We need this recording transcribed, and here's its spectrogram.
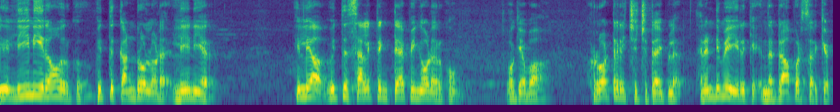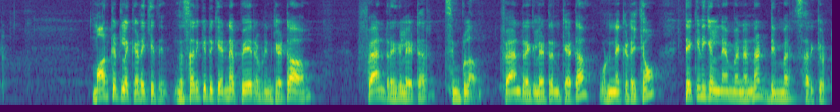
இது லீனியராகவும் இருக்குது வித்து கண்ட்ரோலோட லீனியர் இல்லையா வித்து செலக்டிங் டேப்பிங்கோடு இருக்கும். ஓகேவா ரோட்டரி சுவிட்ச் டைப்பில் ரெண்டுமே இருக்குது இந்த ட்ராப்பர் சர்க்கியூட் மார்க்கெட்டில் கிடைக்கிது. இந்த சர்க்கியூட்டுக்கு என்ன பேர் அப்படின்னு கேட்டால் ஃபேன் ரெகுலேட்டர் சிம்பிளாக ஃபேன் ரெகுலேட்டர்னு கேட்டால் உடனே கிடைக்கும். டெக்னிக்கல் நேம் என்னென்னா டிம்மர் சர்க்கியூட்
